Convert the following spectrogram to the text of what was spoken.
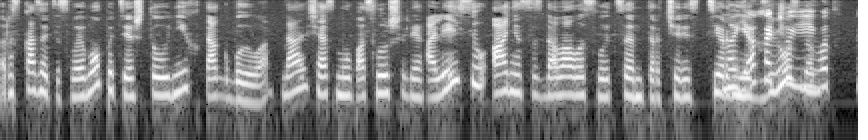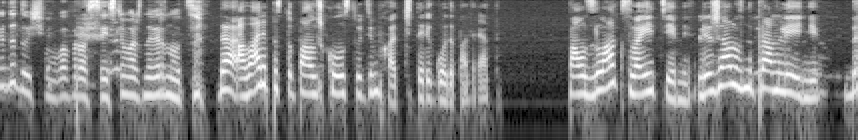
рассказать о своем опыте, что у них так было. Да? Сейчас мы послушали Олесю. Аня создавала свой центр через термин Но я хочу ей вот к предыдущему вопросу, если можно вернуться. Да, а Варя поступала в школу студии МХАТ 4 года подряд ползла к своей теме, лежала в направлении. Да.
